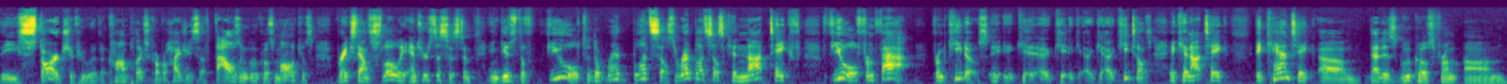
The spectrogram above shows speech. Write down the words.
the starch, if you will, the complex carbohydrates, a thousand glucose molecules, breaks down slowly, enters the system, and gives the fuel to the red blood cells. The red blood cells cannot take fuel from fat from ketos, ketones. It cannot take. It can take um, that is glucose from um,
